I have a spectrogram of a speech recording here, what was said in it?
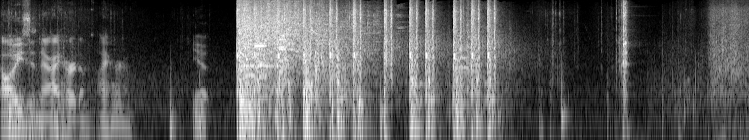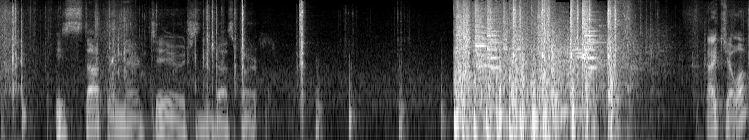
Oh, he's in there. I heard him. I heard him. Yep. He's stuck in there too, which is the best part. Did I kill him?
